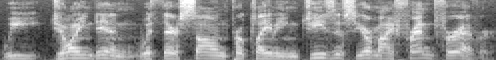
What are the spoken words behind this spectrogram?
We joined in with their song proclaiming, Jesus, you're my friend forever.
